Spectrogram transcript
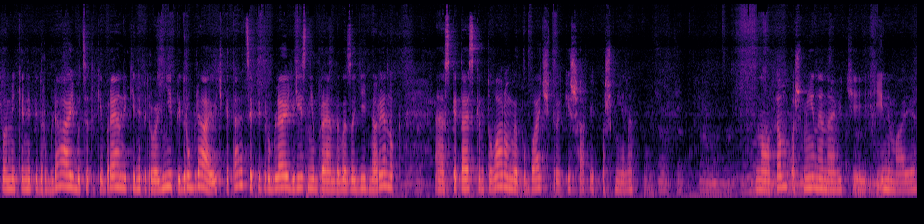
томіки не підробляють, бо це такий бренд, який не підробляють. Ні, підробляють. Китайці підробляють різні бренди. Ви зайдіть на ринок е, з китайським товаром, ви побачите, який шар від пашміни. Ну, там пашміни навіть і, і немає.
